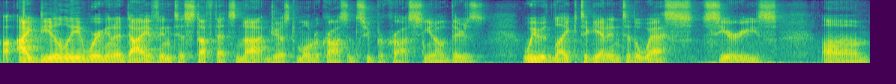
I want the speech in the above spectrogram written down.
uh, ideally we're gonna dive into stuff that's not just motocross and supercross. You know, there's we would like to get into the West series, um,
